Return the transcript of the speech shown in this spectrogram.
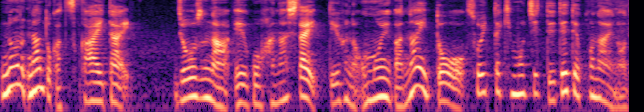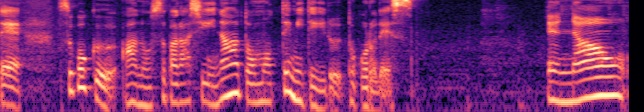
の、なんとか使いたい。上手な英語を話したいっていうふうな思いがないとそういった気持ちって出てこないのですごくあの素晴らしいなと思って見ているところです。And now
